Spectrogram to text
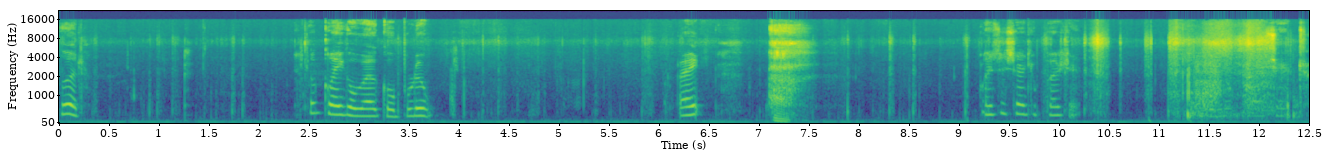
good. It looks like a regular blue. Right? Where's the second present? Second present.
